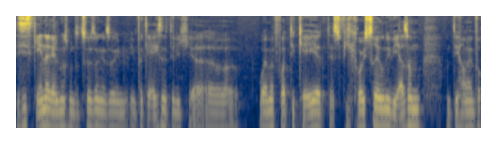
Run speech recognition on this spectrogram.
das ist generell, muss man dazu sagen, also im, im Vergleich natürlich äh, Warhammer 40k das viel größere Universum und die haben einfach,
